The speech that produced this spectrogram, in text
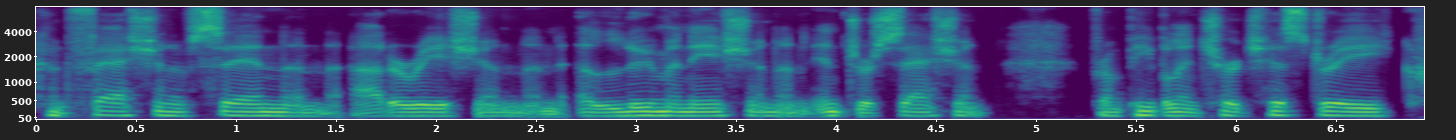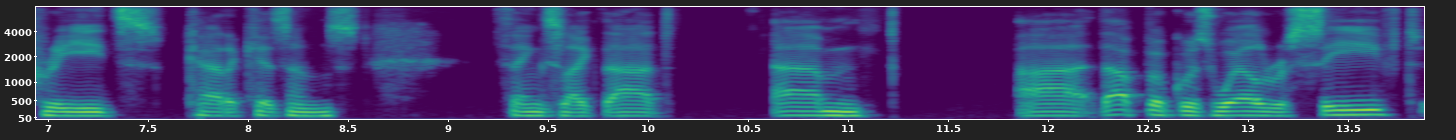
confession of sin and adoration and illumination and intercession from people in church history, creeds, catechisms, things like that. Um, uh, that book was well received,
